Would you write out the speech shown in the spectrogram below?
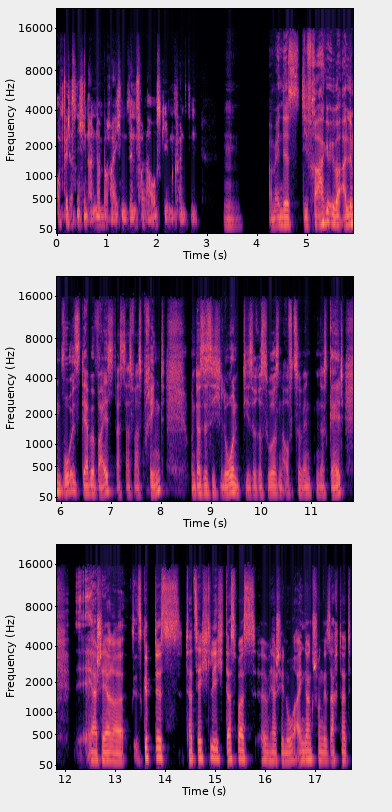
ob wir das nicht in anderen Bereichen sinnvoller ausgeben könnten. Hm. Am Ende ist die Frage über allem, wo ist der Beweis, dass das was bringt und dass es sich lohnt, diese Ressourcen aufzuwenden, das Geld. Herr Scherer, es gibt es tatsächlich das, was äh, Herr Chenot eingangs schon gesagt hat,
